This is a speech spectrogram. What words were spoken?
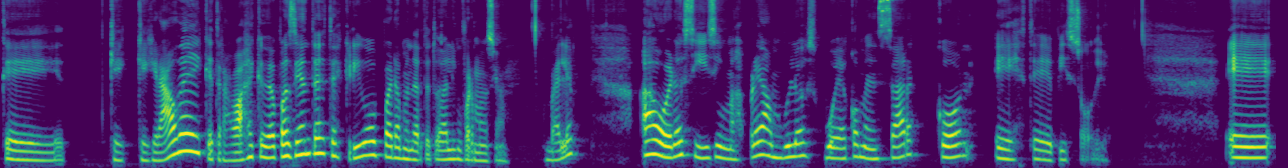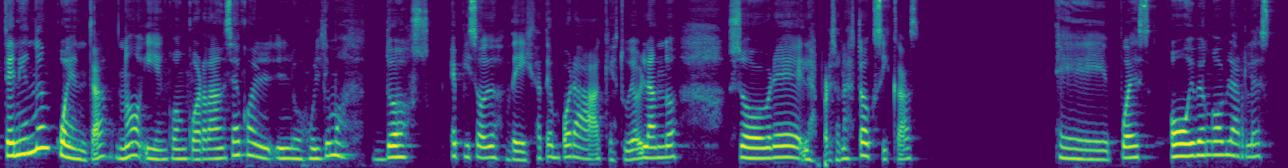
que, que, que grabe y que trabaje, que vea pacientes, te escribo para mandarte toda la información, ¿vale? Ahora sí, sin más preámbulos, voy a comenzar con este episodio. Eh, teniendo en cuenta, ¿no? Y en concordancia con los últimos dos episodios de esta temporada que estuve hablando sobre las personas tóxicas, eh, pues hoy vengo a hablarles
